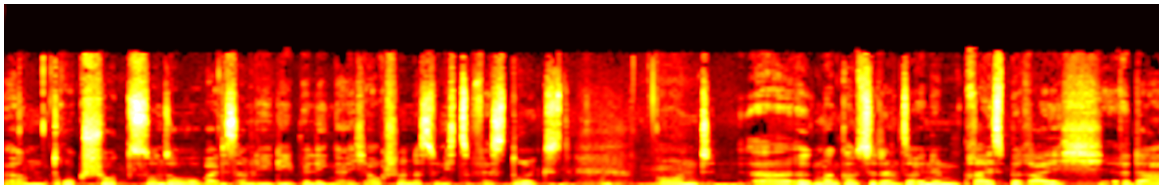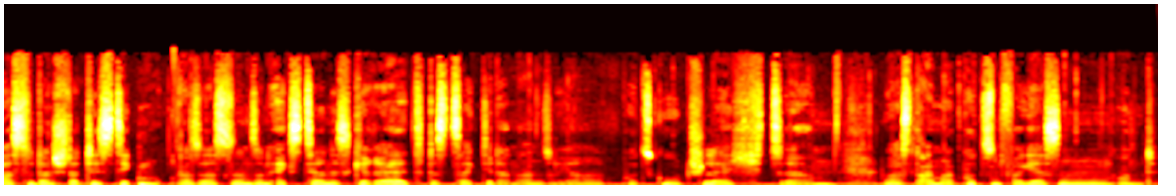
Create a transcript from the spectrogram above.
ähm, Druckschutz und so, wobei das haben die, die billigen eigentlich auch schon, dass du nicht zu fest drückst. Und äh, irgendwann kommst du dann so in den Preisbereich, äh, da hast du dann Statistiken, also hast du dann so ein externes Gerät, das zeigt dir dann an, so ja, putz gut, schlecht, ähm, du hast einmal putzen vergessen und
